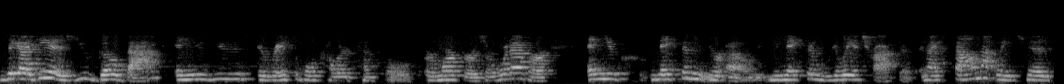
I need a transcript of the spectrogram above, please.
the idea is you go back and you use erasable colored pencils or markers or whatever, and you make them your own. You make them really attractive. And I found that when kids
